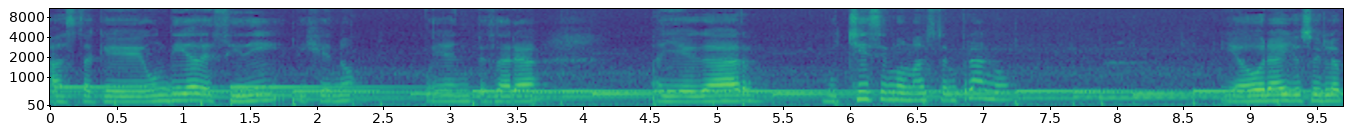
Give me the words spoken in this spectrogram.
Hasta que un día decidí, dije, no, voy a empezar a llegar muchísimo más temprano. Y ahora yo soy la,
